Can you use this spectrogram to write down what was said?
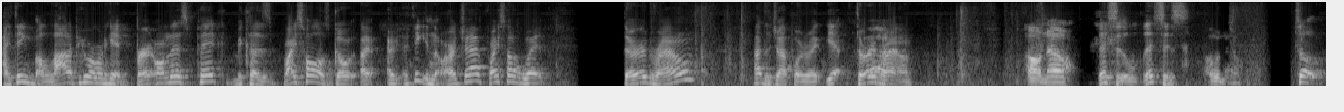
I think a lot of people are going to get burnt on this pick because Bryce Hall is going. I, I think in the art draft, Bryce Hall went third round. I have the drop board right. Yeah, third Oh. round. Oh no. This is this is Oh no. so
